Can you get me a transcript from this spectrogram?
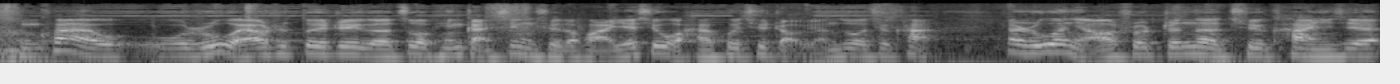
很快。我如果要是对这个作品感兴趣的话，也许我还会去找原作去看。但如果你要说真的去看一些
